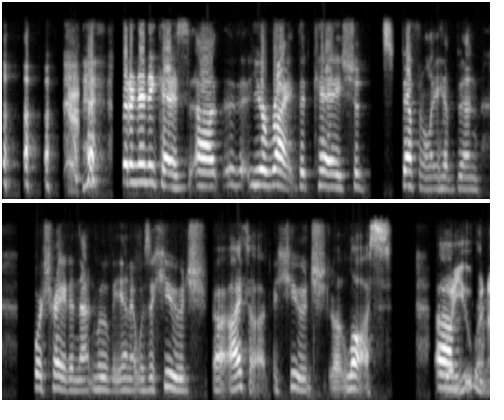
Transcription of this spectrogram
but in any case, uh, you're right that Kay should definitely have been portrayed in that movie, and it was a huge, uh, I thought, a huge uh, loss. Um, well, you and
